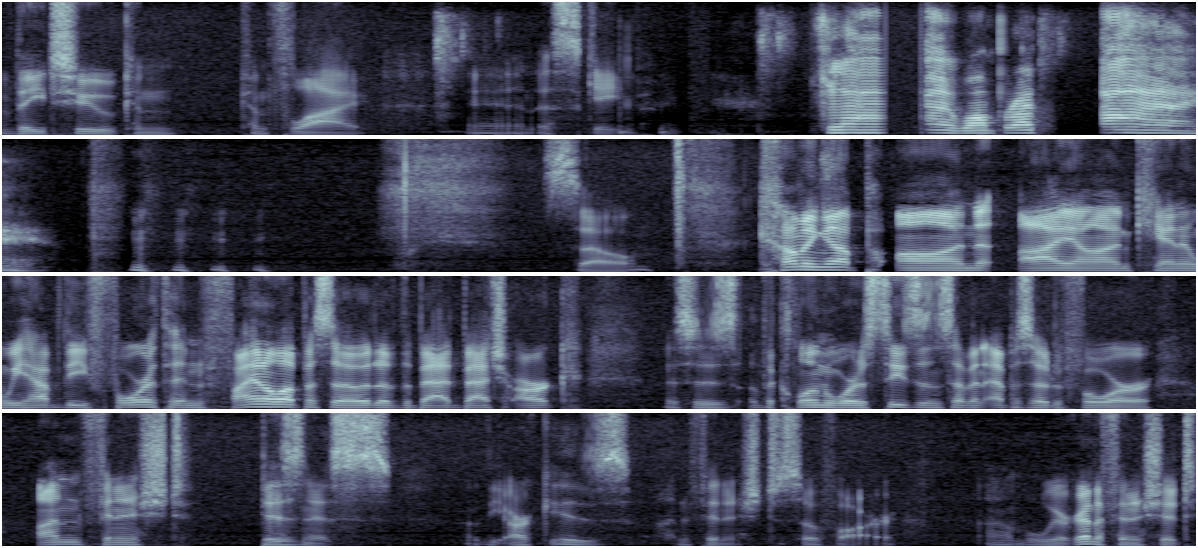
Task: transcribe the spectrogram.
they too can can fly and escape. Fly, Womp Rat, fly. So, coming up on Ion Cannon, we have the fourth and final episode of the Bad Batch arc. This is the Clone Wars Season 7, Episode 4 Unfinished Business. The arc is unfinished so far. Um, we are going to finish it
